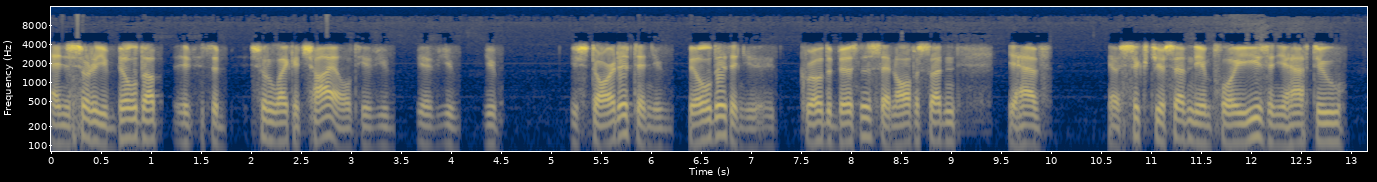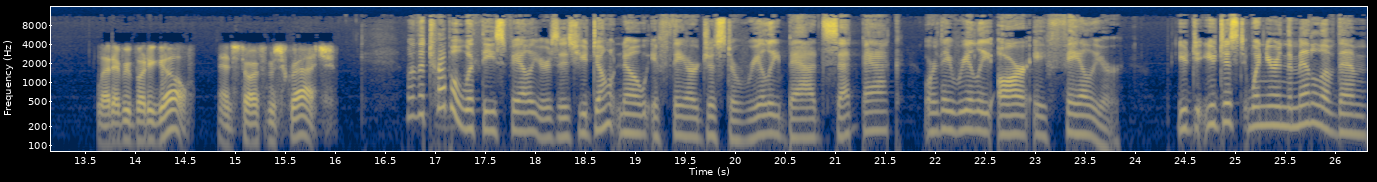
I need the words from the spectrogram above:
and sort of you build up. It's a sort of like a child. You you you you you start it and you build it and you grow the business, and all of a sudden you have you know sixty or seventy employees, and you have to let everybody go and start from scratch. Well, the trouble with these failures is you don't know if they are just a really bad setback or they really are a failure. You you just when you're in the middle of them,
